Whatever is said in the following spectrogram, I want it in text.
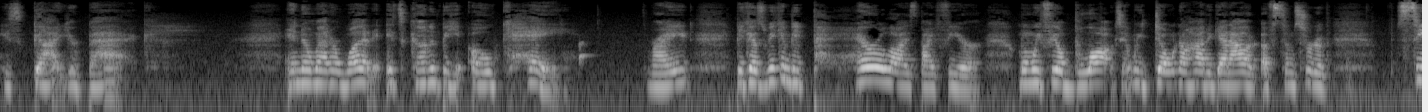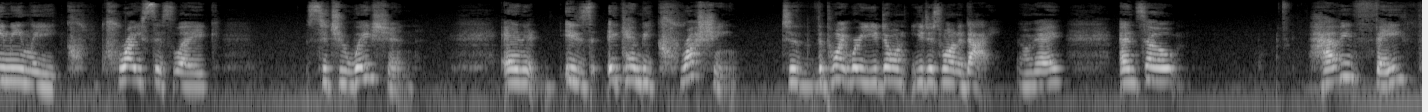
has got your back. And no matter what, it's gonna be okay right? Because we can be paralyzed by fear when we feel blocked and we don't know how to get out of some sort of seemingly crisis like situation. And it is it can be crushing to the point where you don't you just want to die, okay? And so having faith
